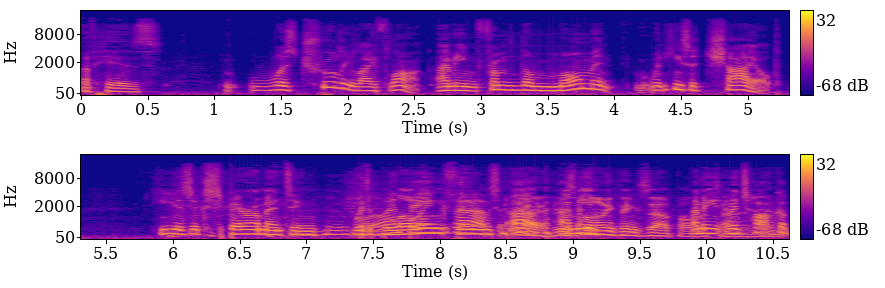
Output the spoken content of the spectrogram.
of his was truly lifelong. I mean, from the moment when he's a child, he is experimenting with Blowing blowing things things, up. up. Yeah, he's I mean, blowing things up all I mean, time, and talk yeah.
